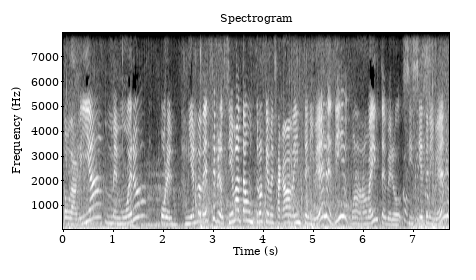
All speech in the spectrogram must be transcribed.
Todavía me muero por el mierda de este, pero si he matado a un troll que me sacaba 20 niveles, tío. Bueno, no 20, pero sí 7 niveles.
